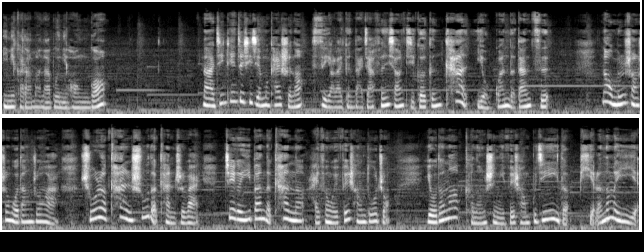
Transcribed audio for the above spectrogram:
耳から学ぶ日本語。那今天这期节目开始呢，CC 要来跟大家分享几个跟看有关的单词。那我们日常生活当中啊，除了看书的看之外，这个一般的看呢，还分为非常多种。 有的呢，可能是你非常不经意的瞥了那么一眼。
